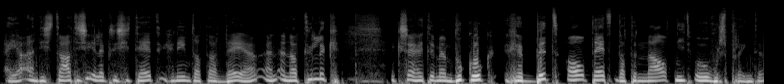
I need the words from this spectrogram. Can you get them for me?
En ja, en die statische elektriciteit, je neemt dat daarbij. Hè. En, en natuurlijk, ik zeg het in mijn boek ook, gebid altijd dat de naald niet overspringt. Hè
